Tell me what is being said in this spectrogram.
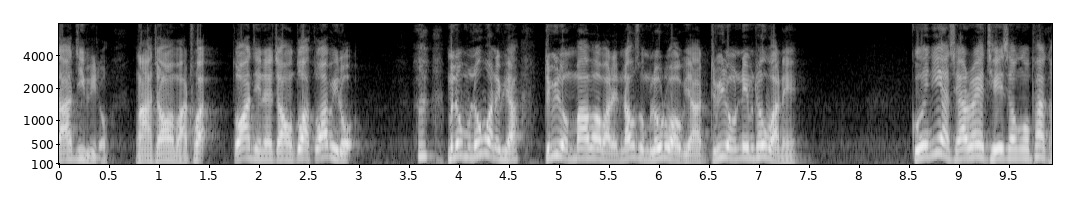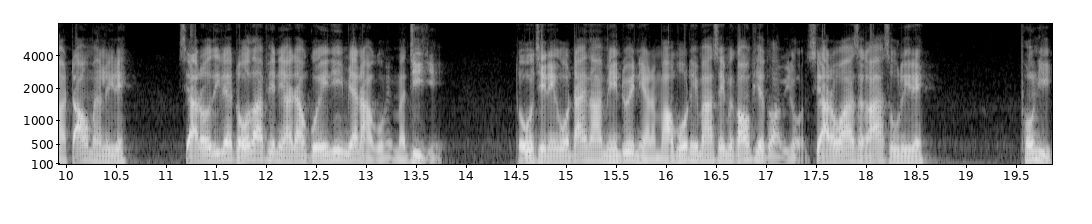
စားကြည့်ပြီးတော့ငါเจ้าကမှထွက်သွားခြင်းတဲ့เจ้าကိုသွားသွားပြီးတော့ဟမ်မလုပ်မလုပ်ပါနဲ့ဗျာတပည့်တော်မှားပါပါတယ်နောက်ဆိုမလုပ်တော့ပါဘူးဗျာတပည့်တော်နင်မထုတ်ပါနဲ့ကိုရင်ကြီးကဆရာတော်ရဲ့ခြေဆောင်ကိုဖတ်ခါတောင်းပန်လေးတယ်ဆရာတော်ဒီလဲဒေါသဖြစ်နေရကြောင်းကိုရင်ကြီးမျက်နှာကိုပင်မကြည့်ကြည့် တို့အချိန်တွေကိုတိုင်းသားမြင်တွေ့နေရတာမောင်မိုးတွေမှာစိတ်မကောင်းဖြစ်သွားပြီးတော့ဆရာတော်ကစကားဆိုလေးတယ်ဖုန်းကြီး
